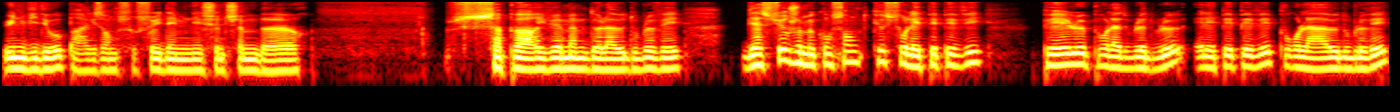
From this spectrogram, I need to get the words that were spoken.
une vidéo par exemple sur Solid Elimination Chamber. Ça peut arriver même de la EW. Bien sûr, je me concentre que sur les PPV PLE pour la WWE et les PPV pour la EW.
